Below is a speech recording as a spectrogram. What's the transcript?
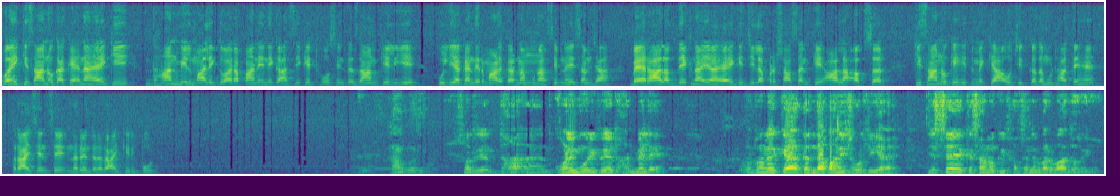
वहीं किसानों का कहना है कि धान मिल मालिक द्वारा पानी निकासी के ठोस इंतज़ाम के लिए पुलिया का निर्माण करना मुनासिब नहीं समझा। बहरहाल अब देखना यह है कि जिला प्रशासन के आला अफसर किसानों के हित में क्या उचित कदम उठाते हैं। रायसेन से नरेंद्र राय की रिपोर्ट। हाँ सर ये धान कोणी मोरी पे धान मिले उन्होंने क्या गंदा पानी छोड़ दिया है जिससे किसानों की फ़सलें बर्बाद हो रही हैं?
